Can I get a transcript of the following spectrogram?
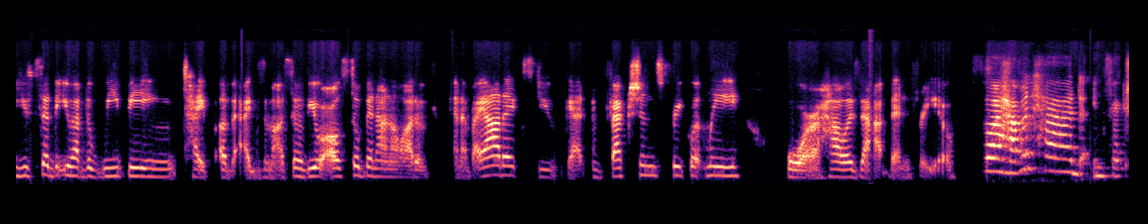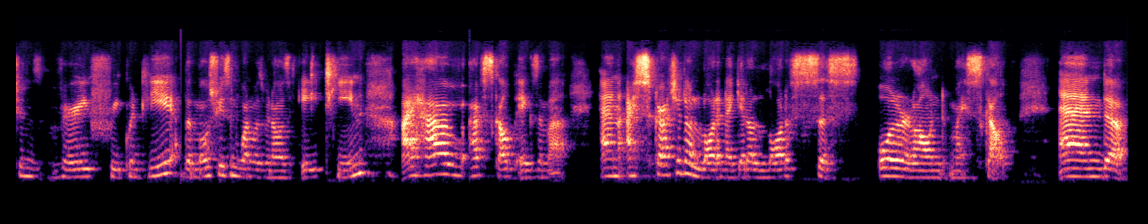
you said that you have the weeping type of eczema. So have you also been on a lot of antibiotics? Do you get infections frequently? Or how has that been for you? So I haven't had infections very frequently. The most recent one was when I was 18. I have I have scalp eczema and I scratch it a lot and I get a lot of cysts all around my scalp. And uh,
